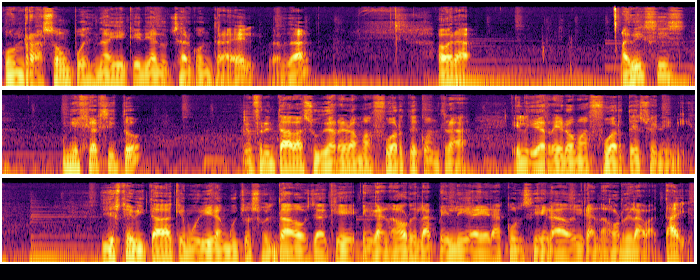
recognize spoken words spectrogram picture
Con razón, pues nadie quería luchar contra él, ¿verdad? Ahora, a veces un ejército enfrentaba a su guerrero más fuerte contra el guerrero más fuerte de su enemigo y esto evitaba que murieran muchos soldados ya que el ganador de la pelea era considerado el ganador de la batalla.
